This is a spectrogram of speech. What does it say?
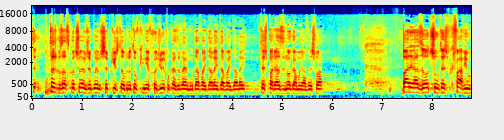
te- też go zaskoczyłem, że byłem szybki, że te obrotówki nie wchodziły. Pokazywałem mu dawaj dalej, dawaj dalej. Też parę razy noga moja weszła. Parę razy odczuł, też krwawił,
